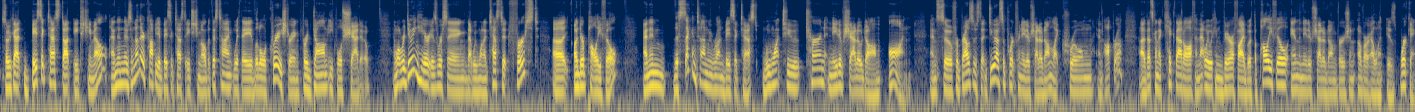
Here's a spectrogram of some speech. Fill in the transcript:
So we've got basictest.html, and then there's another copy of basictest.html, but this time with a little query string for DOM equals shadow. And what we're doing here is we're saying that we want to test it first uh, under polyfill, and then the second time we run basic test, we want to turn native Shadow DOM on. And so for browsers that do have support for native Shadow DOM, like Chrome and Opera, uh, that's going to kick that off. And that way we can verify both the polyfill and the native Shadow DOM version of our element is working.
